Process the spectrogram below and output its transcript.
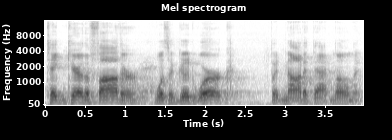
taking care of the Father was a good work, but not at that moment.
